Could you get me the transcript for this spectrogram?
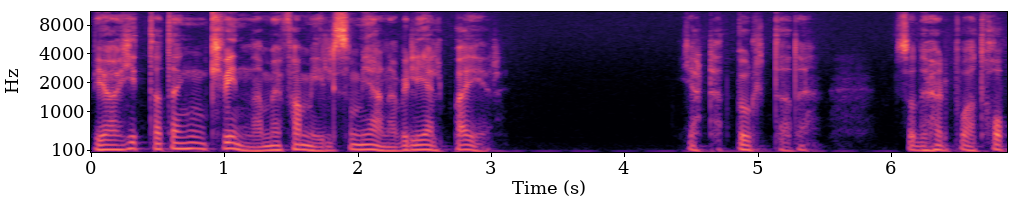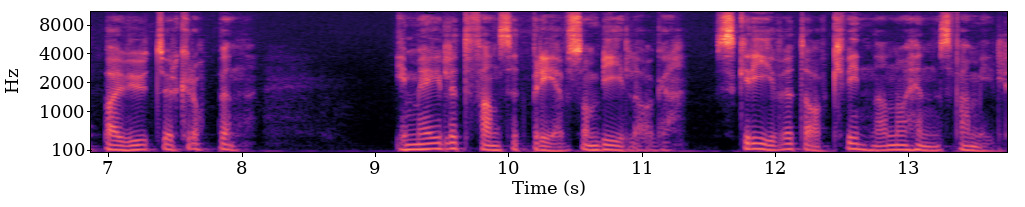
Vi har hittat en kvinna med familj som gärna vill hjälpa er. Hjärtat bultade så det höll på att hoppa ut ur kroppen. I mejlet fanns ett brev som bilaga, skrivet av kvinnan och hennes familj.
